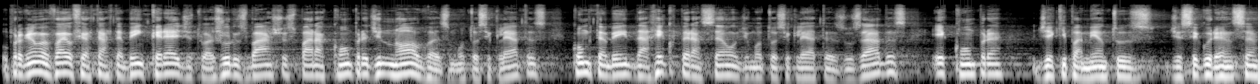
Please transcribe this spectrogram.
O programa vai ofertar também crédito a juros baixos para a compra de novas motocicletas, como também da recuperação de motocicletas usadas e compra de equipamentos de segurança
